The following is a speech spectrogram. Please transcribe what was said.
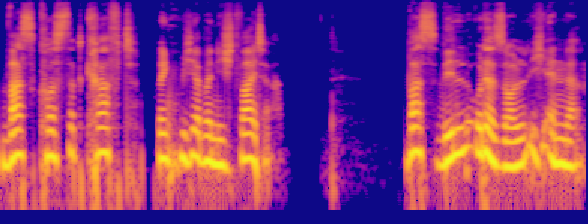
Was kostet Kraft, bringt mich aber nicht weiter? Was will oder soll ich ändern?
